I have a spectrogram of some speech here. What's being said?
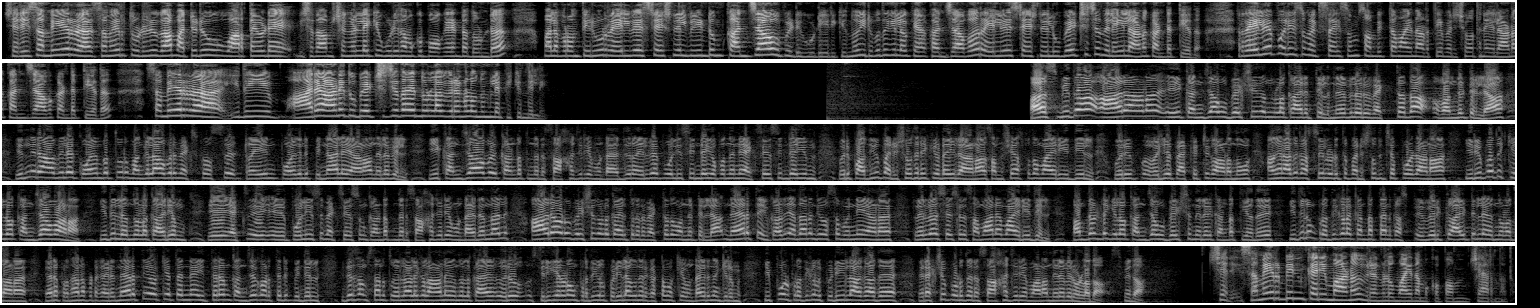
ശരി സമീർ സമീർ തുടരുക. മറ്റൊരു വാർത്തയുടെ വിശദാംശങ്ങളിലേക്ക് കൂടി നമുക്ക് പോകേണ്ടതുണ്ട്. മലപ്പുറം തിരൂർ റെയിൽവേ സ്റ്റേഷനിൽ വീണ്ടും കഞ്ചാവ് പിടികൂടിയിരിക്കുന്നു. ഇരുപത് കിലോ കഞ്ചാവ് റെയിൽവേ സ്റ്റേഷനിൽ ഉപേക്ഷിച്ച നിലയിലാണ് കണ്ടെത്തിയത്. റെയിൽവേ പോലീസും എക്സൈസും സംയുക്തമായി നടത്തിയ പരിശോധനയിലാണ് കഞ്ചാവ് കണ്ടെത്തിയത്. സമീർ ഇത് ആരാണ് ഇത് ഉപേക്ഷിച്ചത് എന്നുള്ള വിവരങ്ങളൊന്നും ലഭിക്കുന്നില്ലേ? സ്മിത ആരാണ് ഈ കഞ്ചാവ് ഉപേക്ഷിച്ചത് എന്നുള്ള കാര്യത്തിൽ നിലവിലൊരു വ്യക്തത വന്നിട്ടില്ല. ഇന്ന് രാവിലെ കോയമ്പത്തൂർ മംഗലാപുരം എക്സ്പ്രസ് ട്രെയിൻ പോയതിന് പിന്നാലെയാണ് നിലവിൽ ഈ കഞ്ചാവ് കണ്ടെത്തുന്ന ഒരു സാഹചര്യം ഉണ്ടായത് റെയിൽവേ പോലീസിന്റെയും ഒപ്പം തന്നെ എക്സൈസിന്റെയും ഒരു പതിവ് പരിശോധനയ്ക്കിടയിലാണ് സംശയാസ്പദമായ രീതിയിൽ ഒരു വലിയ പാക്കറ്റ് കാണുന്നു. അങ്ങനെ അത് കസ്റ്റഡിയിലെടുത്ത് പരിശോധിച്ചപ്പോഴാണ് ഇരുപത് കിലോ കഞ്ചാവാണ് ഇതിൽ എന്നുള്ള കാര്യം ഈ പോലീസും എക്സൈസും കണ്ടെത്തുന്ന ഒരു സാഹചര്യം ഉണ്ടായത് എന്നാൽ ആരാണ് ഉപേക്ഷിച്ചെന്നുള്ള കാര്യത്തിൽ ഒരു വ്യക്തത വന്നിട്ടില്ല. നേരത്തെ കഴിഞ്ഞ ഏതാനും ദിവസം മുന്നെയാണ് റെയിൽവേ സ്റ്റേഷനിൽ സമാനമായ രീതിയിൽ പന്ത്രണ്ട് കിലോ കഞ്ചാവ് ഉപേക്ഷിച്ച നിലയിൽ കണ്ടെത്തിയത്. ഇതിലും പ്രതികളെ കണ്ടെത്താൻ ഇവർക്ക് ആയിട്ടില്ല എന്നുള്ളതാണ് ഏറെ പ്രധാനപ്പെട്ട കാര്യം. നേരത്തെയൊക്കെ തന്നെ ഇത്തരം കഞ്ചാവ് കടത്തിന് പിന്നിൽ ഇതര സംസ്ഥാന തൊഴിലാളികളാണ് എന്നുള്ള ഒരു സ്ഥിരീകരണവും പ്രതികൾ പിടിയിലാകുന്ന ഒരു ഘട്ടമൊക്കെ ഉണ്ടായിരുന്നെങ്കിലും ഇപ്പോൾ പ്രതികൾ പിടിയിലാകാതെ രക്ഷപ്പെടുന്ന ഒരു സാഹചര്യമാണ് നിലവിലുള്ളത്. സ്മിത. ശരി സമീർ ബിൻ കരീമാണ് വിവരങ്ങളുമായി നമുക്കൊപ്പം ചേർന്നത്.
